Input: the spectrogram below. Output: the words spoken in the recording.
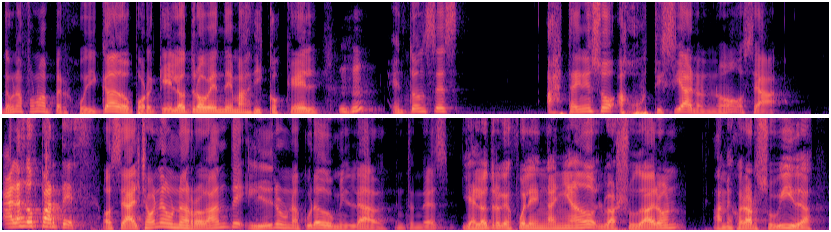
de alguna forma perjudicado porque el otro vende más discos que él. Entonces, hasta en eso ajusticiaron, ¿no? O sea, A las dos partes. o sea, el chabón era un arrogante y le dieron una cura de humildad, ¿entendés? Y al otro que fue el engañado lo ayudaron a mejorar su vida.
